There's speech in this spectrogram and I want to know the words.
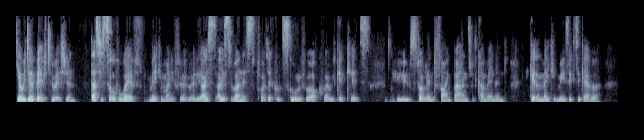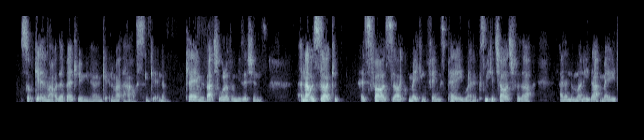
Yeah, we do a bit of tuition. That's just sort of a way of making money for it, really. I used, I used to run this project called School of Rock, where we'd get kids who were struggling to find bands, would come in and get them making music together, sort of getting them out of their bedroom, you know, and getting them out of the house and getting them playing with actual other musicians. And that was like as far as like making things pay went, because we could charge for that, and then the money that made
